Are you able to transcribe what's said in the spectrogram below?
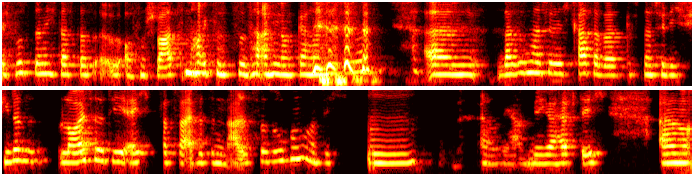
ich wusste nicht, dass das äh, auf dem Schwarzmarkt sozusagen noch gehandelt wird. ähm, das ist natürlich krass, aber es gibt natürlich viele Leute, die echt verzweifelt sind und alles versuchen, was ich mhm. also, ja, mega heftig. Ähm,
